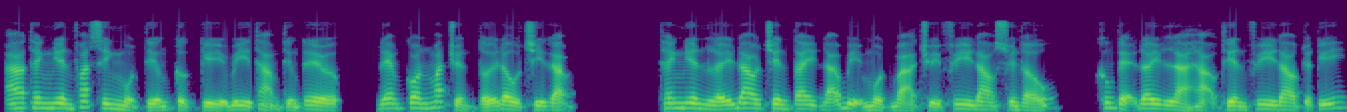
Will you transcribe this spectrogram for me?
A thanh niên phát sinh một tiếng cực kỳ bi thảm tiếng kêu, đem con mắt chuyển tới đâu chi gặp. Thanh niên lấy đao trên tay đã bị một bả chùy phi đao xuyên thấu, không tệ đây là hạo thiên phi đao tuyệt kỹ.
